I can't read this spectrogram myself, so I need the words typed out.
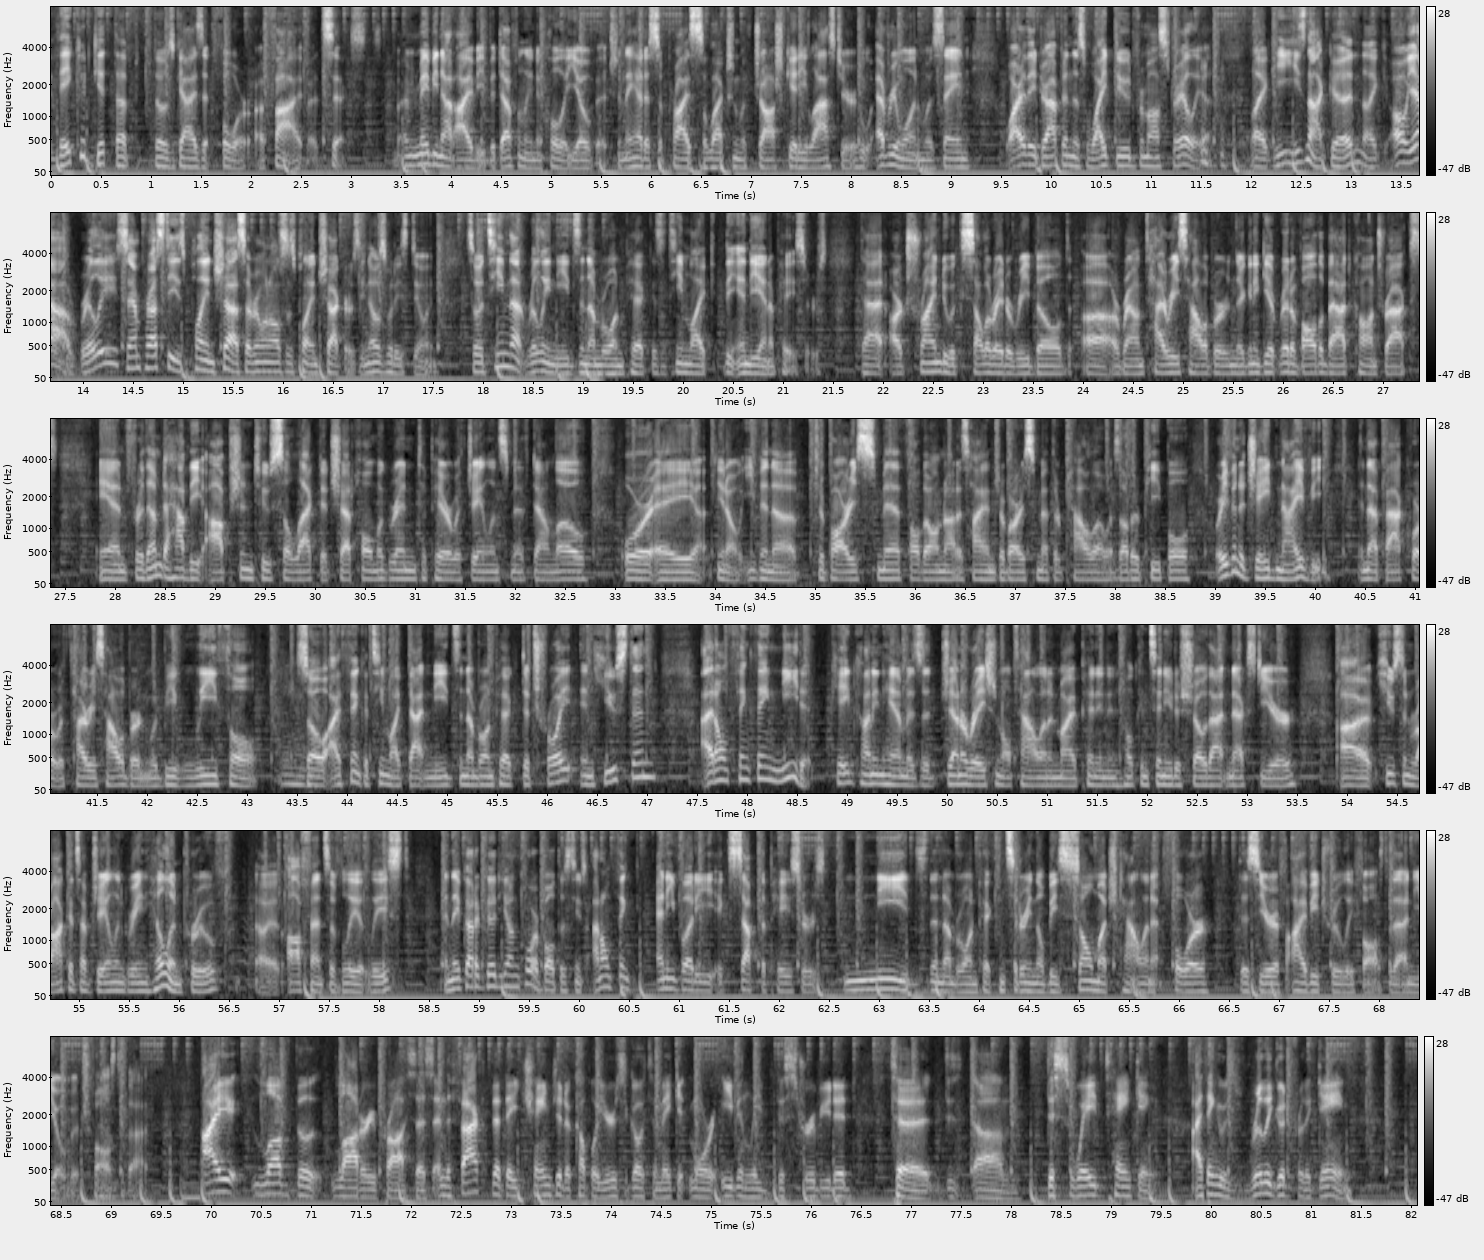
They could get the, those guys at four, at five, at six. I mean, maybe not Ivey, but definitely Nikola Jovic. And they had a surprise selection with Josh Giddey last year, who everyone was saying, why are they drafting this white dude from Australia? like, he, he's not good. Like, oh, yeah, really? Sam Presti is playing chess. Everyone else is playing checkers. He knows what he's doing. So, a team that really needs the number one pick is a team like the Indiana Pacers that are trying to accelerate a rebuild uh, around Tyrese Haliburton. They're going to get rid of all the bad contracts. Tracks. And for them to have the option to select a Chet Holmgren to pair with Jalen Smith down low, or a you know even a Jabari Smith, although I'm not as high on Jabari Smith or Paolo as other people, or even a Jaden Ivey in that backcourt with Tyrese Haliburton would be lethal. So I think a team like that needs a number one pick. Detroit and Houston, I don't think they need it. Cade Cunningham is a generational talent, in my opinion, and he'll continue to show that next year. Uh, Houston Rockets have Jalen Green. He'll improve, uh, offensively at least. And they've got a good young core, both those teams. I don't think anybody except the Pacers needs the number one pick, considering there'll be so much talent at four this year if Ivey truly falls to that and Jovic falls to that. I love the lottery process and the fact that they changed it a couple years ago to make it more evenly distributed to um, dissuade tanking. I think it was really good for the game.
